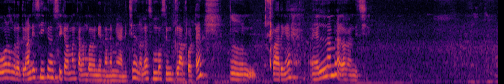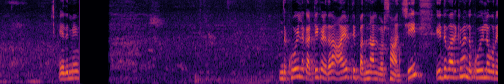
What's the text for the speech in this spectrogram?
போகணுங்கிறதுக்காண்டி சீக்கிரம் சீக்கிரமாக கிளம்ப வேண்டிய நிலைமை ஆயிடுச்சு. அதனால் ரொம்ப சிம்பிளாக போட்டேன். பாருங்கள் எல்லாமே அழகாக இருந்துச்சு. எதுவுமே இந்த கோயிலை கட்டி கிட்டத்தட்ட ஆயிரத்தி பதினாலு வருஷம் ஆச்சு. இது வரைக்குமே இந்த கோயிலில் ஒரு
